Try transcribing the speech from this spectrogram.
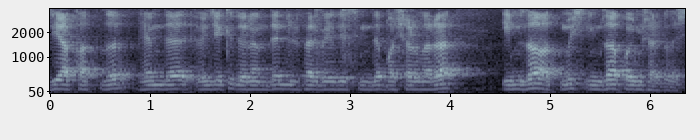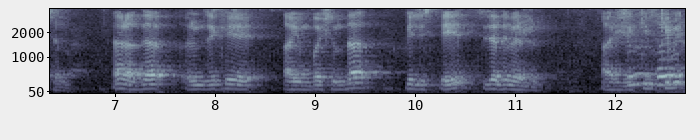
liyakatlı hem de önceki dönemde Nilüfer Belediyesi'nde başarılara imza atmış, imza koymuş arkadaşlarım. Herhalde önümüzdeki ayın başında bir listeyi size de veririm. Ayrıca kim kimin,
